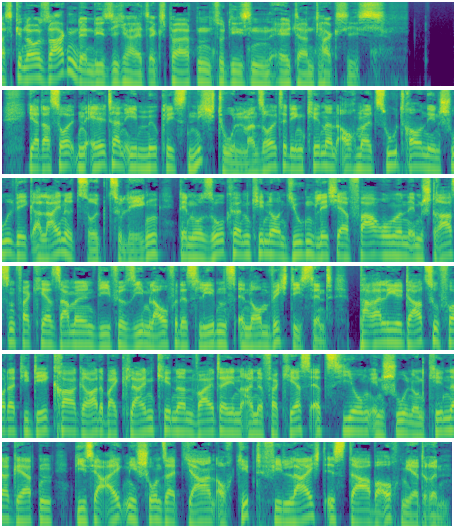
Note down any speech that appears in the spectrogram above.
Was genau sagen denn die Sicherheitsexperten zu diesen Elterntaxis? Ja, das sollten Eltern eben möglichst nicht tun. Man sollte den Kindern auch mal zutrauen, den Schulweg alleine zurückzulegen, denn nur so können Kinder und Jugendliche Erfahrungen im Straßenverkehr sammeln, die für sie im Laufe des Lebens enorm wichtig sind. Parallel dazu fordert die DEKRA gerade bei Kleinkindern weiterhin eine Verkehrserziehung in Schulen und Kindergärten, die es ja eigentlich schon seit Jahren auch gibt. Vielleicht ist da aber auch mehr drin.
